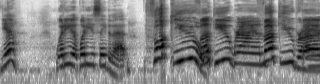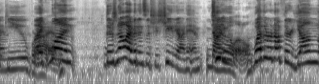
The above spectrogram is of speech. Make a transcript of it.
Yeah. What do you What do you say to that? Fuck you. Fuck you, Brian. Fuck you, Brian. Fuck you, Brian. Like one, there's no evidence that she's cheating on him. Not Two, even a little. Whether or not they're young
